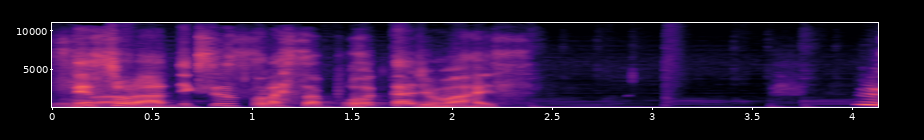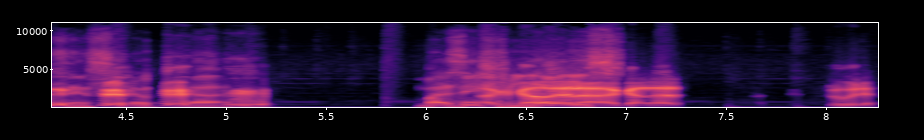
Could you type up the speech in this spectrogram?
Censurar, tem que censurar essa porra que tá demais. Censura o cara. Mas enfim. A galera, é a galera censura.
